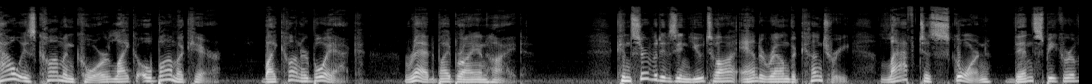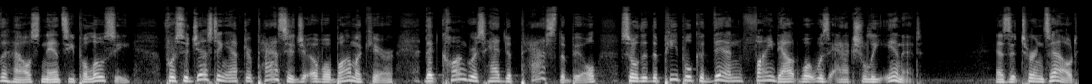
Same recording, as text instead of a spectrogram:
How is Common Core like Obamacare? by Connor Boyack. Read by Brian Hyde. Conservatives in Utah and around the country laughed to scorn then Speaker of the House Nancy Pelosi for suggesting after passage of Obamacare that Congress had to pass the bill so that the people could then find out what was actually in it. As it turns out,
